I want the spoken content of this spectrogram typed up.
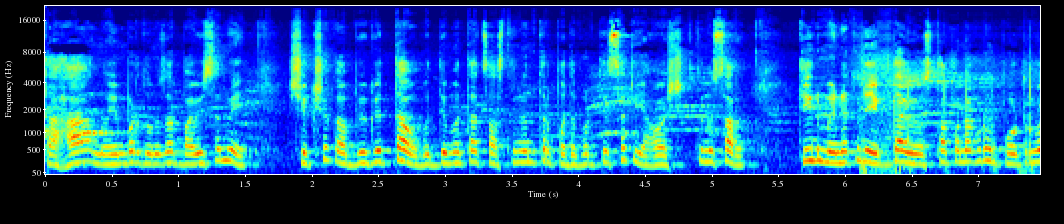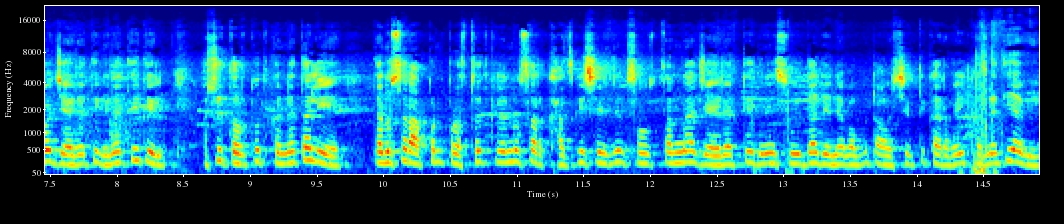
दहा नोव्हेंबर दोन हजार बावीस अन्वे शिक्षक अभियोग्यता व बुद्धिमत्ता चाचणीनंतर पदभरतीसाठी आवश्यकतेनुसार तीन महिन्यातून एकदा व्यवस्थापनाकडून पोर्टलवर जाहिराती घेण्यात येतील अशी तरतूद करण्यात आली आहे. त्यानुसार आपण प्रस्तुत केल्यानुसार खाजगी शैक्षणिक संस्थांना जाहिराती देणे सुविधा देण्याबाबत आवश्यक ती कारवाई करण्यात यावी.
